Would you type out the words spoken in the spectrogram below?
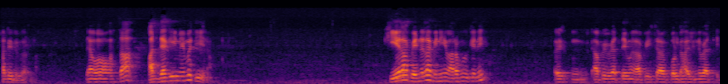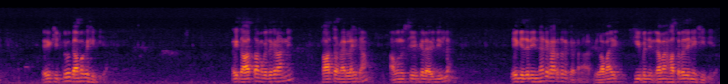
කටයුතු කරනවා. දැන් ඔය අවස්ථා අත්දැකීමෙම තියෙනවා. කියලා පෙන්නලා මිනිහ මරපු කෙනෙක් අපි පැත්තේම අපි ඉස්සර පොල් ගහලා ඉන්න පැත්තේ. ඒ කිට්ටුව ගමක හිටියා. ඒ තාත්තා මොකද කරන්නේ? තාත්තා මැරලා හිටන් අමනුෂ්‍යයෙක් කියලා ඇවිදින්න. ඒ ගෙදර ඉන්නට කරදර කරනවා. ළමයි කීප දෙනෙක් ළමයි හතර දෙනෙක් හිටියා.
